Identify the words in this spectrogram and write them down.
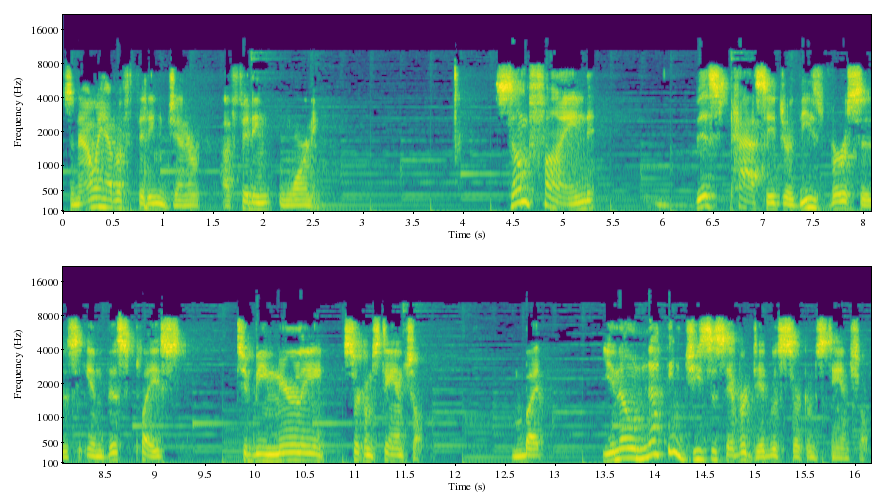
So now we have a fitting gener- a fitting warning. Some find this passage or these verses in this place to be merely circumstantial. But you know, nothing Jesus ever did was circumstantial,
